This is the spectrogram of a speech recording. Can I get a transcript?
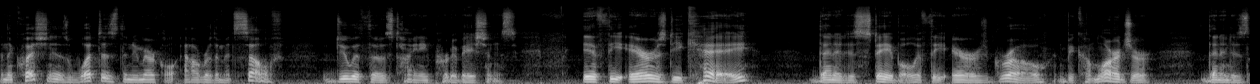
And the question is, what does the numerical algorithm itself do with those tiny perturbations? If the errors decay, then it is stable. If the errors grow and become larger, then it is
